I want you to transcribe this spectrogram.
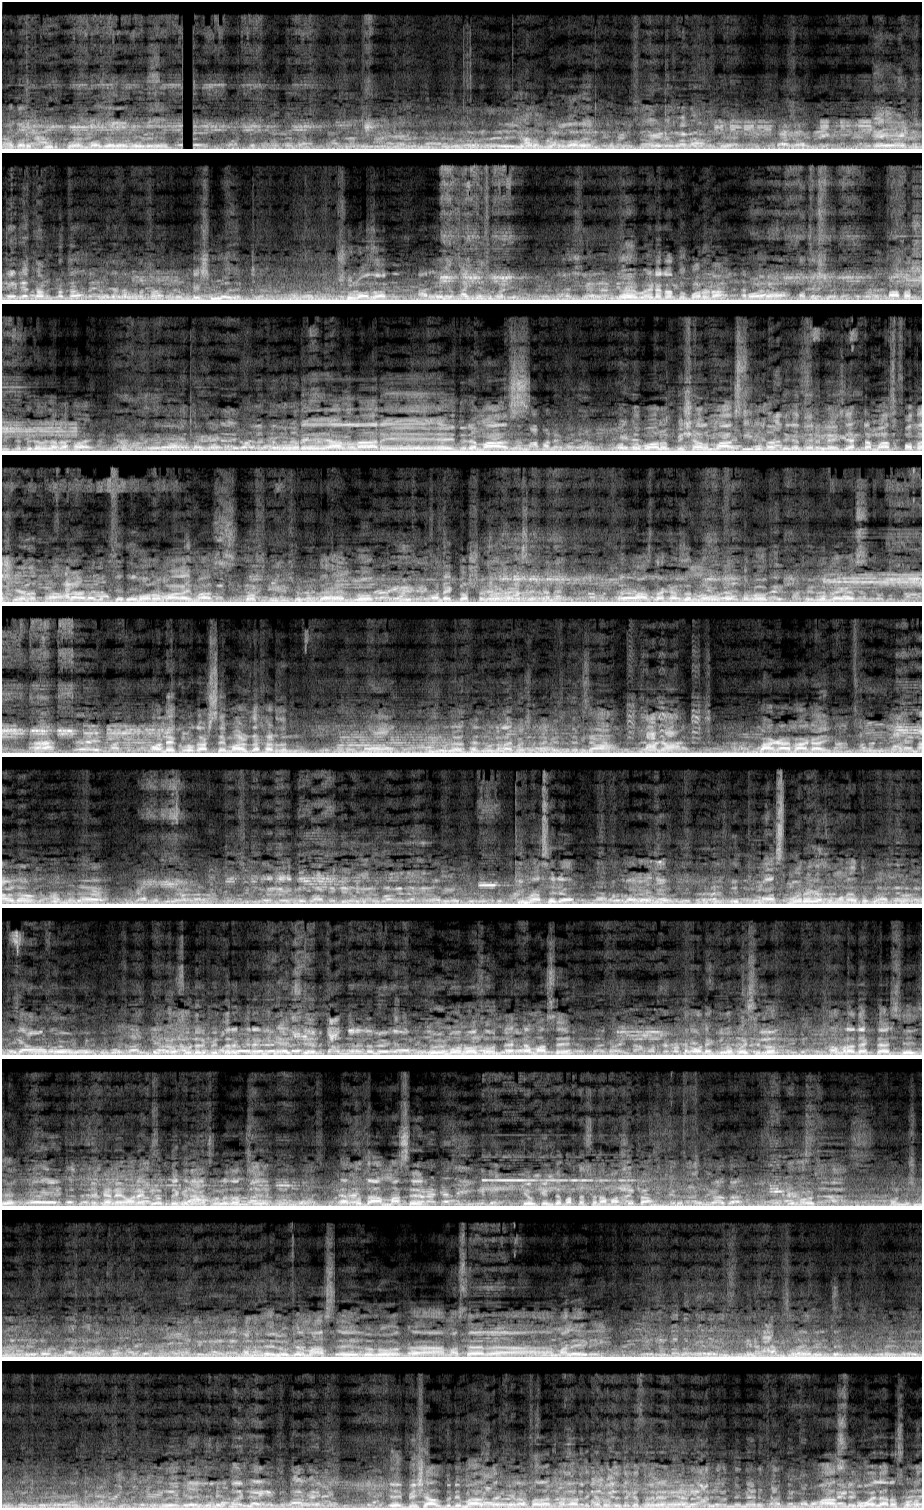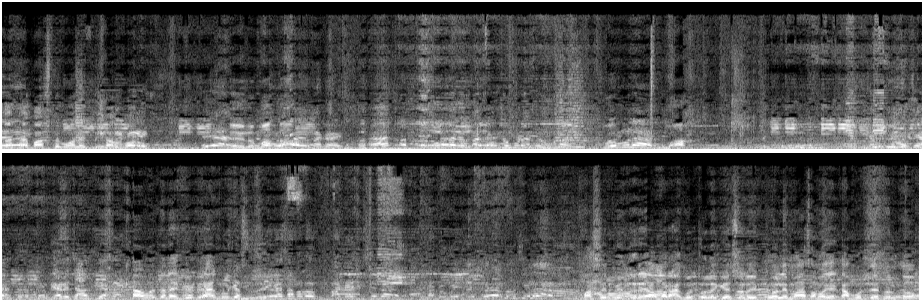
মাদারীপুর পুরান বাজারের রোডে। এটার দাম কত? এটার দাম কত? ষোলো হাজার ষোলো হাজার? আর এটা চাইতেছে এটা কত? বড়টা? বড়টা হাজার পাতাশি দুটো মিলে কথা হয়? ওরে আল্লাহ রে এই দুটো মাছ। কত বড় বিশাল মাছ। কোথা থেকে ধরে লেগেছে একটা মাছ পঁচাশি হাজার টাকা। টাকা বড় বাগাই মাছ। টাকা দেখেন লোক অনেক দর্শক জমে গেছে এখানে। মাছ দেখার জন্য এত লোক জমে গেছে। অনেক লোক আসছে মাছ দেখার জন্য। ফেসবুকে ফেসবুকে লাইভ আসে লেগেছে দেখছি বাগায় বাগায়। কি মাছ এটা? বাগায় না? মাছ মরে গেছে মনে এতক্ষণ। এটা ভিতরে করে নিয়ে আসছে। দুই মন ওজন, একটা মাছে। অনেক লোক হয়েছিল। আমরা দেখতে আসছি এই যে। এখানে অনেক লোক দেখে দেখে চলে যাচ্ছে। এত দাম মাছের। কেউ কিনতে পারতেছে না মাছের দাম। এই লোকের মাছ এই লোক মাছের মালিক এই বিশাল দুটি মাছ দেখেন আপনারা কোথা থেকে নদী থেকে ধরে নিয়ে। মাছ মোবাইল আরও ছোট দেখায় বাস্তবে অনেক বিশাল বড় এই হলো মাথা বাহ মাছের ভিতরে আমার আঙুল চলে গিয়েছিল, একটু হলে মাছ আমাকে কামড় দিয়ে ফেলতো।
